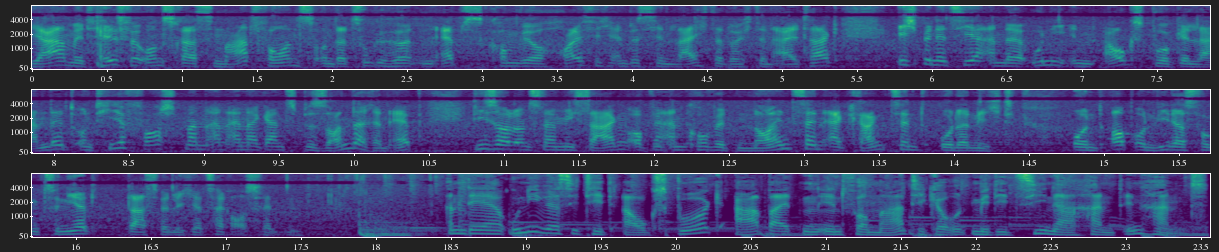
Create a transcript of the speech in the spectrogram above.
Ja, mit Hilfe unserer Smartphones und dazugehörenden Apps kommen wir häufig ein bisschen leichter durch den Alltag. Ich bin jetzt hier an der Uni in Augsburg gelandet und hier forscht man an einer ganz besonderen App. Die soll uns nämlich sagen, ob wir an Covid-19 erkrankt sind oder nicht. Und ob und wie das funktioniert, das will ich jetzt herausfinden. An der Universität Augsburg arbeiten Informatiker und Mediziner Hand in Hand.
